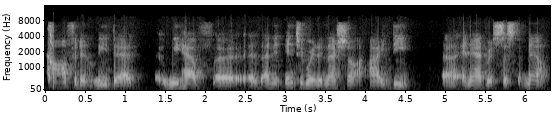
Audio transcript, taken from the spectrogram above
confidently that we have uh, an integrated national ID, uh, an address system. Now,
